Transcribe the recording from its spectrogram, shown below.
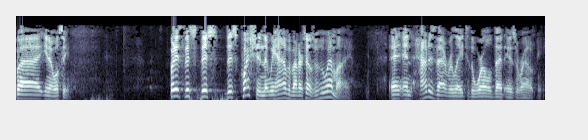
but, you know, we'll see. But it's this, this, this question that we have about ourselves. Who am I? And, and how does that relate to the world that is around me?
